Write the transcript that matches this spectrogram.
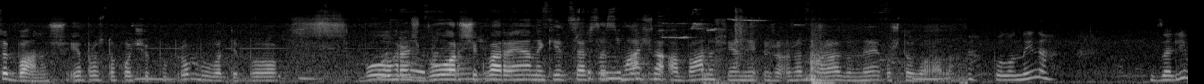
Це банош. Я просто хочу попробувати, бо бограш, борщик, вареники, це все смачно, а банош я жодного разу не коштувала. Полонина. Взагалі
